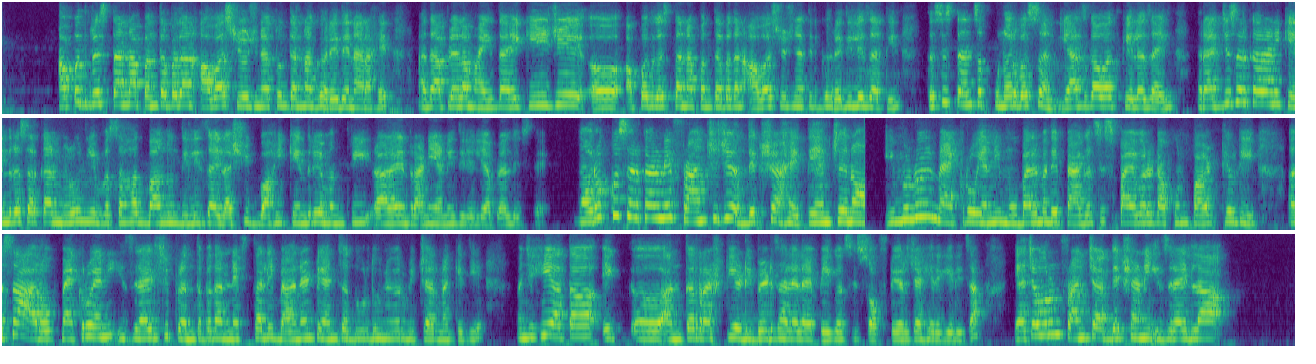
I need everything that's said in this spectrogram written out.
आपदग्रस्तांना पंतप्रधान आवास योजनेतून त्यांना घरे देणार आहेत. आता आपल्याला माहीत आहे की जे आपदग्रस्तांना पंतप्रधान आवास योजनेतील घरे दिले जातील तसेच त्यांचं पुनर्वसन याच गावात केलं जाईल. राज्य सरकार आणि केंद्र सरकार मिळून ही वसाहत बांधून दिली जाईल अशी ग्वाही केंद्रीय मंत्री नारायण राणे यांनी दिलेली आपल्याला दिसते. मॉरोक्को सरकारने फ्रान्सचे जे अध्यक्ष आहेत ते यांचे नाव इमोडुल मॅक्रो यांनी मोबाईलमध्ये पॅगसिस स्पायवर टाकून पाळत ठेवली असा आरोप मॅक्रो यांनी इस्रायलची पंतप्रधान नेफ्ताली बॅनट यांच्या दूरध्वनीवर विचारणा केली आहे म्हणजे ही आता एक आंतरराष्ट्रीय डिबेट झालेला आहे पेगसिस सॉफ्टवेअरच्या हेरगिरीचा. याच्यावरून फ्रान्सच्या अध्यक्षांनी इस्रायलला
